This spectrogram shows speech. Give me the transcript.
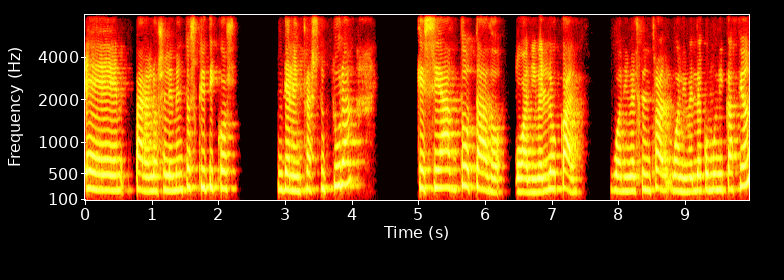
eh, para los elementos críticos de la infraestructura que se ha dotado o a nivel local o a nivel central o a nivel de comunicación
